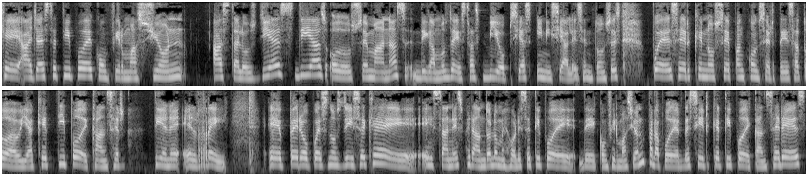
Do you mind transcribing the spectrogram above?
que haya este tipo de confirmación hasta los 10 días o dos semanas, digamos, de estas biopsias iniciales. Entonces, puede ser que no sepan con certeza todavía qué tipo de cáncer tiene el rey. Eh, pero pues nos dice que están esperando a lo mejor este tipo de, de, confirmación para poder decir qué tipo de cáncer es.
